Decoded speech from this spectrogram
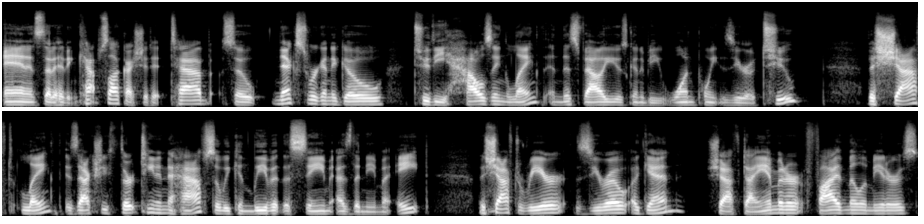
And instead of hitting caps lock, I should hit tab. So next we're going to go to the housing length, and this value is going to be 1.02. The shaft length is actually 13 and a half, so we can leave it the same as the NEMA 8. The shaft rear, zero again. Shaft diameter, five millimeters.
